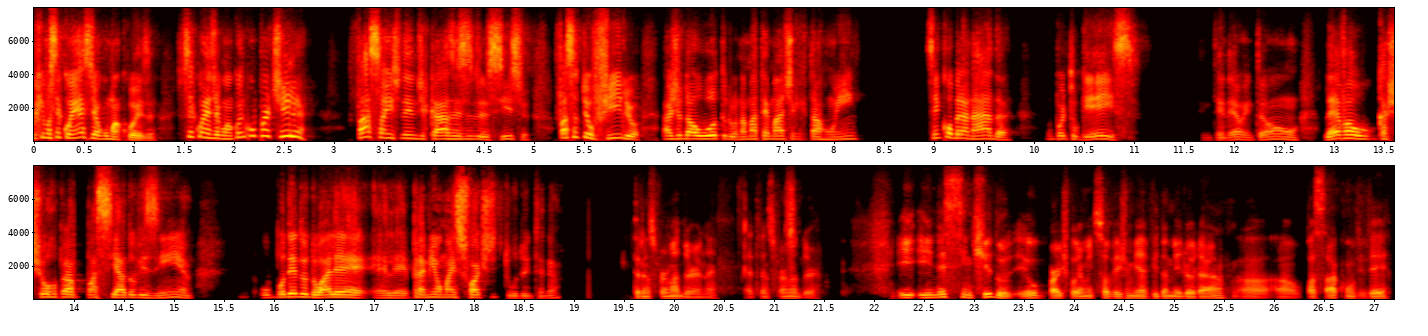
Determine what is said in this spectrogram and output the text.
Porque você conhece de alguma coisa. Se você conhece de alguma coisa, compartilha. Faça isso dentro de casa, esse exercício. Faça teu filho ajudar o outro na matemática que está ruim, sem cobrar nada, no português. Entendeu? Então, leva o cachorro para passear do vizinho. O poder do dual, é, é para mim, é o mais forte de tudo, entendeu? Transformador, né? É transformador. E, e, nesse sentido, eu particularmente só vejo minha vida melhorar ao passar a conviver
